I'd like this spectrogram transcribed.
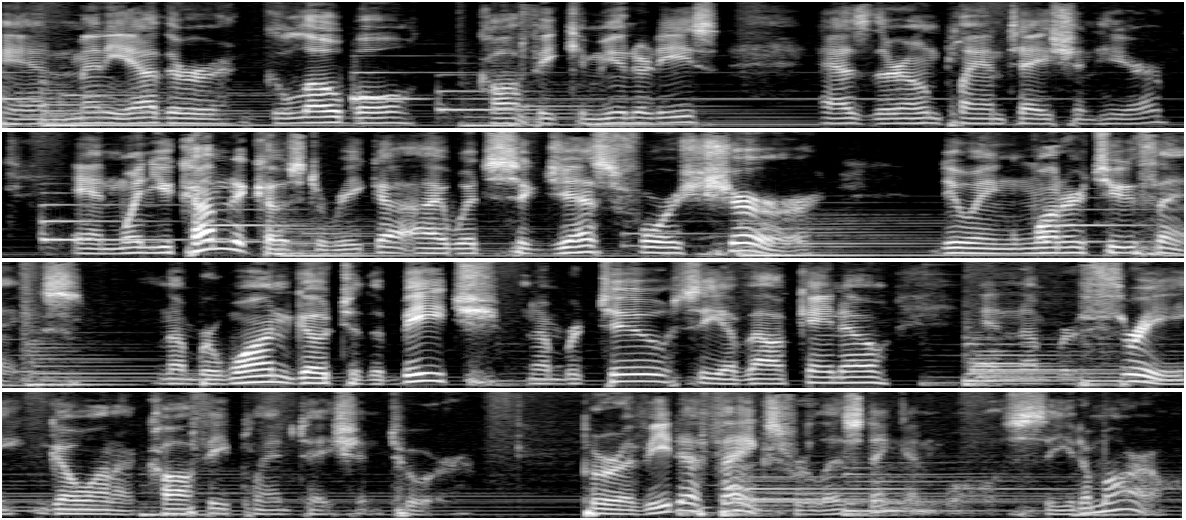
and many other global coffee communities has their own plantation here. And when you come to Costa Rica, I would suggest for sure doing one or two things. Number one, go to the beach. Number two, see a volcano. And number three, go on a coffee plantation tour. Pura Vida, thanks for listening, and we'll see you tomorrow.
